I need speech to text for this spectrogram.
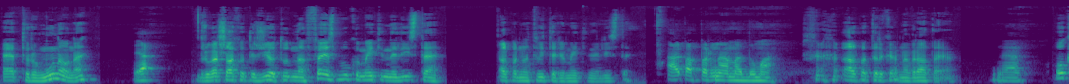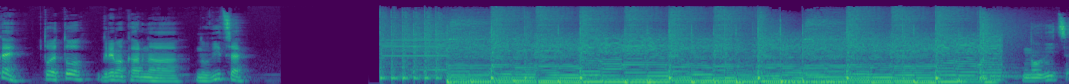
Ed Romunov. Ne? Ja. Drugače lahko težijo tudi na Facebooku Metine liste ali pa na Twitterju Metine liste. Ali pa pri nama doma. ali pa trkar na vrata. Ja. Ja. Ok, to je to, gremo kar na novice. Novice.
